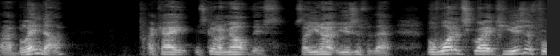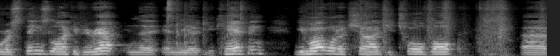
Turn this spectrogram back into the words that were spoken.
uh, blender, okay, it's going to melt this. So you don't use it for that. But what it's great to use it for is things like if you're out in the in the, camping, you might want to charge your 12 volt uh,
